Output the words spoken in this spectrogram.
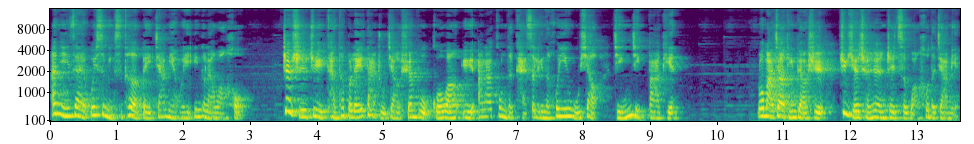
安妮在威斯敏斯特被加冕为英格兰王后。这时，距坎特伯雷大主教宣布国王与阿拉贡的凯瑟琳的婚姻无效仅仅八天。罗马教廷表示拒绝承认这次王后的加冕。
